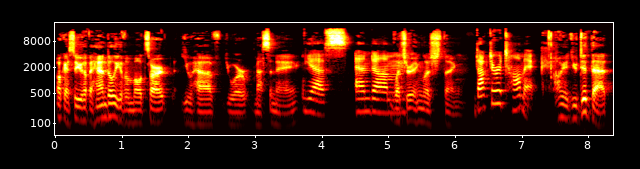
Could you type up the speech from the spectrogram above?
Okay, so you have a Handel, you have a Mozart, you have your Massenet. Yes, and um, What's your English thing? Doctor Atomic? Oh yeah, you did that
